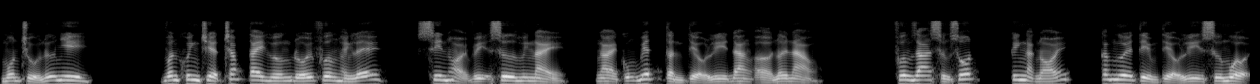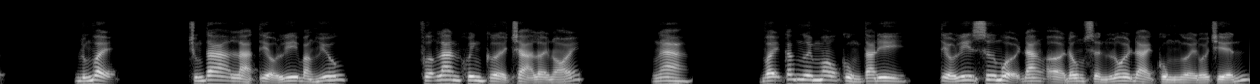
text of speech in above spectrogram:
Môn chủ nữ nhi Vân Khuynh Triệt chắp tay hướng đối phương hành lễ, xin hỏi vị sư huynh này, ngài cũng biết tần tiểu ly đang ở nơi nào. Phương gia sửng sốt, kinh ngạc nói, các ngươi tìm tiểu ly sư muội. Đúng vậy. Chúng ta là tiểu ly bằng hữu. Phượng Lan Khuynh cười trả lời nói. Nga. Vậy các ngươi mau cùng ta đi, tiểu ly sư muội đang ở đông sườn lôi đài cùng người đối chiến.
